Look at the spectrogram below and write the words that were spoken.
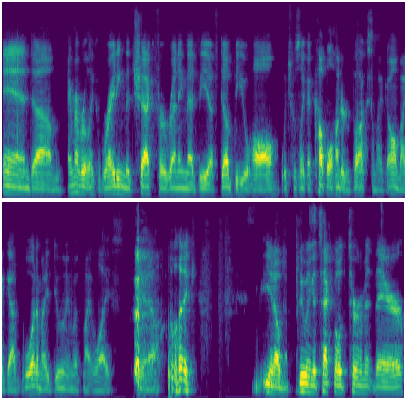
And um, I remember like writing the check for renting that VFW hall, which was like a couple hundred bucks. I'm like, oh my God, what am I doing with my life? You know, like, you know, doing a Tecmo tournament there,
